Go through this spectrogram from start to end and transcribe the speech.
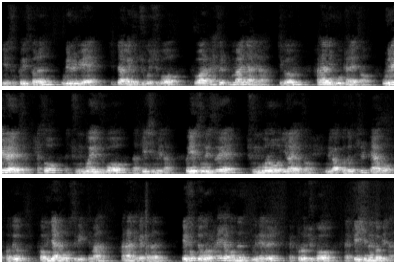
예수 그리스도는 우리를 위해 십자가에서 죽으시고 부활했을 뿐만이 아니라 지금 하나님 우편에서 우리를 위해서 계속 중보해주고 계십니다. 그 예수 그리스도의 중보로 인하여서 우리가 거듭 실패하고 거듭 범죄하는 모습이 있지만 하나님께서는 계속적으로 한량없는 은혜를 베풀어 주고 계시는 겁니다.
